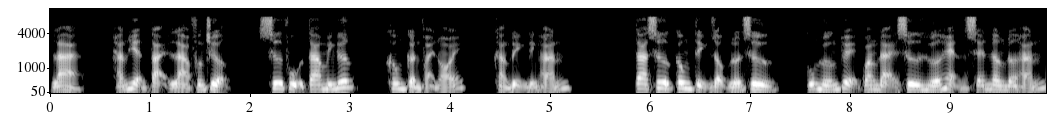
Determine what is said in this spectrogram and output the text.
là, hắn hiện tại là phương trượng, sư phụ ta minh đức, không cần phải nói, khẳng định định hắn. Ta sư công tịnh rộng lớn sư, cũng hướng tuệ quang đại sư hứa hẹn sẽ nâng đỡ hắn.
